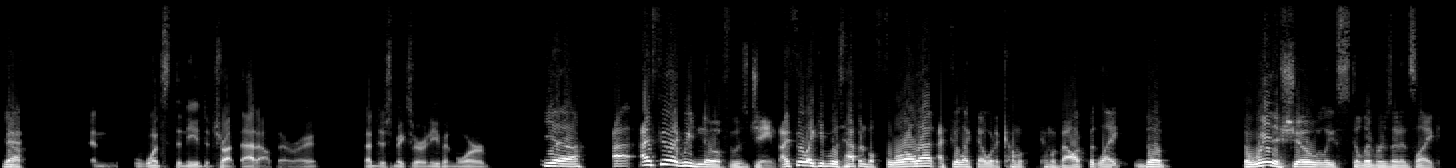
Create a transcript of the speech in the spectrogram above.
Yeah. And what's the need to trot that out there, right? That just makes her an even more yeah. I, I feel like we'd know if it was James. I feel like if it was happened before all that, I feel like that would have come come about. But like the the way the show at least delivers it, it's like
